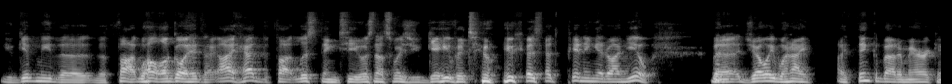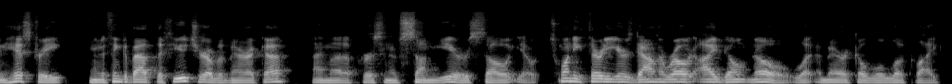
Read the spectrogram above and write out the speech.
you give me the the thought. Well, I'll go ahead. I had the thought listening to you. It's not so much you gave it to me because that's pinning it on you. But uh, Joey, when I I think about American history and I think about the future of America, I'm a person of some years. So, you know, 20, 30 years down the road, I don't know what America will look like.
